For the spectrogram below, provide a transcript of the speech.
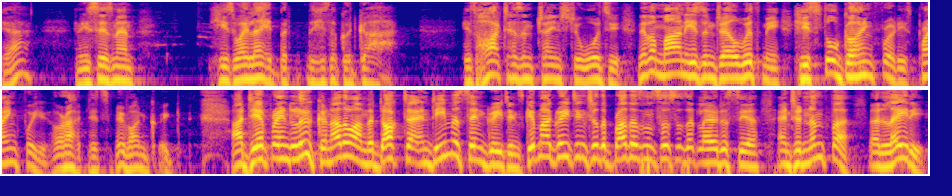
Yeah? And he says, man, he's waylaid, but he's a good guy. His heart hasn't changed towards you. Never mind he's in jail with me. He's still going for it. He's praying for you. All right, let's move on quick. Our dear friend Luke, another one, the doctor and Demas send greetings. Give my greetings to the brothers and sisters at Laodicea and to Nympha, a lady,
